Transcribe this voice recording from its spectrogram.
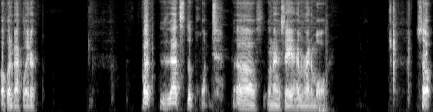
I'll put it back later. But that's the point uh, when I say I haven't read them all. So,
